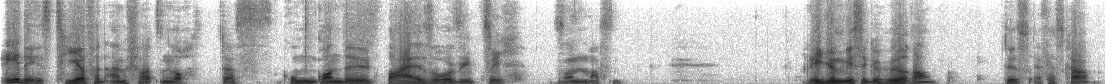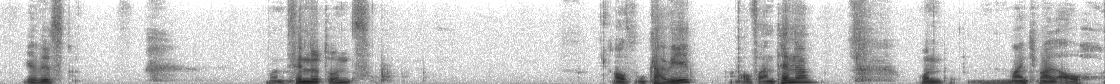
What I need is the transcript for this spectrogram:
Rede ist hier von einem schwarzen Loch, das rumgondelt bei so 70 Sonnenmassen. Regelmäßige Hörer des FSK, ihr wisst, man findet uns auf UKW, auf Antenne und manchmal auch,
